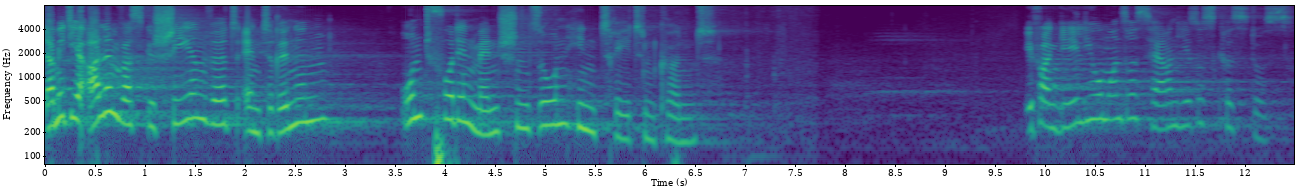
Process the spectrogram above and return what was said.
damit ihr allem, was geschehen wird, entrinnen und vor den Menschensohn hintreten könnt. Evangelium unseres Herrn Jesus Christus.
